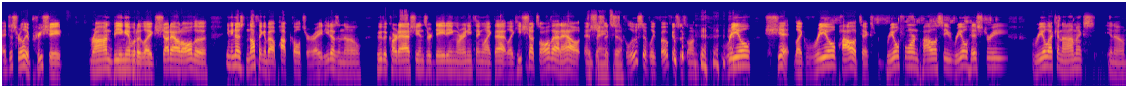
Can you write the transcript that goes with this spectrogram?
I just really appreciate Ron being able to like shut out all the you know, he knows nothing about pop culture, right? He doesn't know who the Kardashians are dating or anything like that. Like he shuts all that out and just exclusively focuses on real shit, like real politics, real foreign policy, real history, real economics, you know,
